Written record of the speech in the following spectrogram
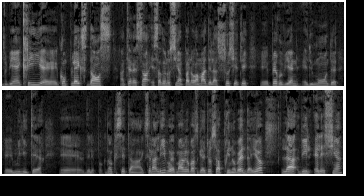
bien écrit, euh, complexe, dense, intéressant et ça donne aussi un panorama de la société euh, péruvienne et du monde militaire de l'époque. Donc c'est un excellent livre, Mario Vargas Llosa, prix Nobel d'ailleurs, La ville et les chiens,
